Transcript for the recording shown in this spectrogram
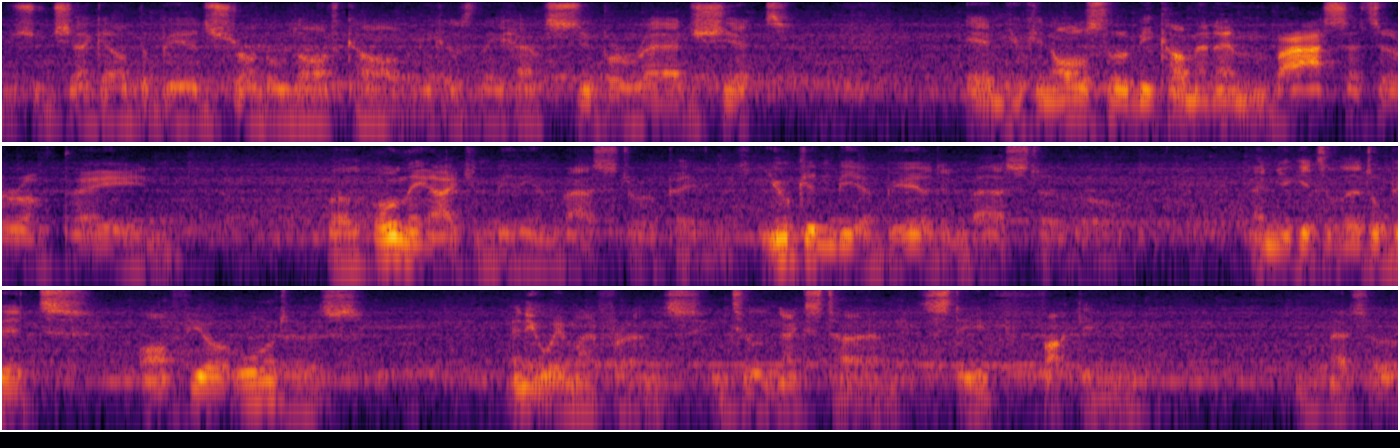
you should check out thebeardstruggle.com because they have super rad shit. And you can also become an ambassador of pain. Well, only I can be the ambassador of pain. You can be a beard ambassador, though. And you get a little bit off your orders. Anyway, my friends, until next time, stay fucking metal.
